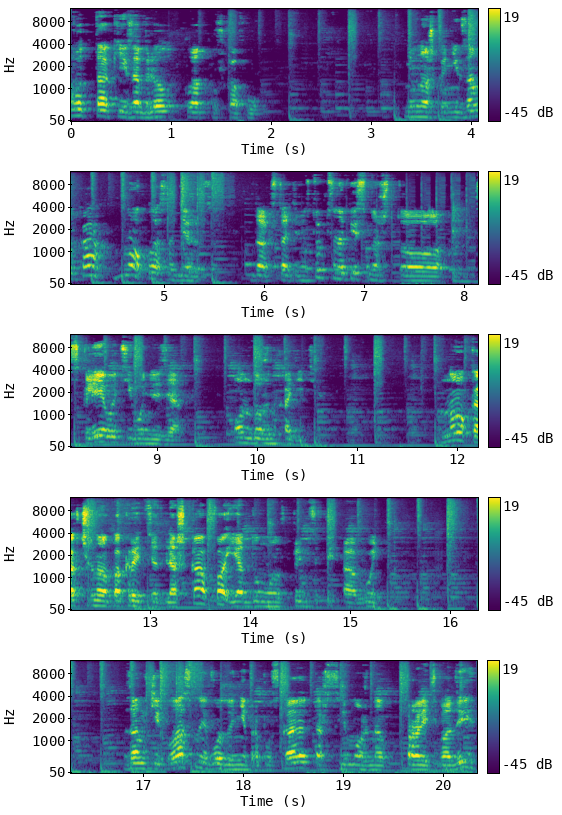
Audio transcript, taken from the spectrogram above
Вот так я изобрел кладку в шкафу. Немножко не в замках, но классно держится. Да, кстати, в инструкции написано, что склеивать его нельзя. Он должен ходить. Но как черное покрытие для шкафа, я думаю, в принципе, огонь. Замки классные, воду не пропускают, так что если можно пролить воды,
